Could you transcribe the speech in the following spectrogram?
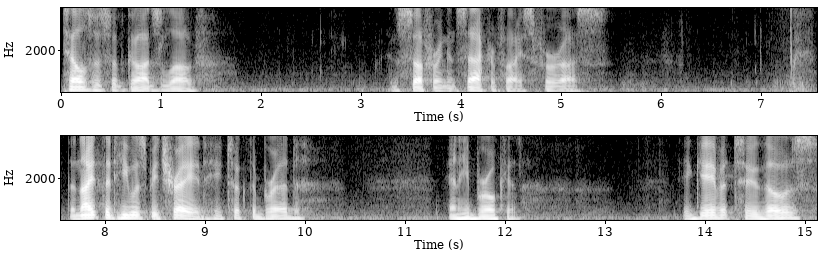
tells us of God's love and suffering and sacrifice for us. The night that he was betrayed, he took the bread and he broke it. He gave it to those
